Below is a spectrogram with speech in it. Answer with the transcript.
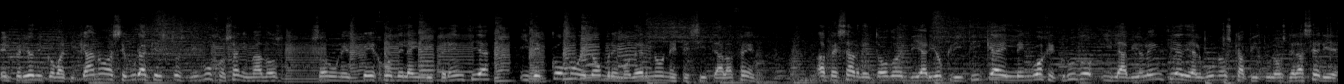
El periódico Vaticano asegura que estos dibujos animados son un espejo de la indiferencia y de cómo el hombre moderno necesita la fe. A pesar de todo, el diario critica el lenguaje crudo y la violencia de algunos capítulos de la serie.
